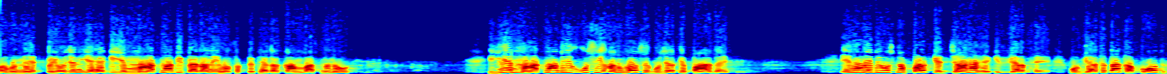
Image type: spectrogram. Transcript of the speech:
और वो निहित प्रयोजन ये है कि ये महात्मा भी पैदा नहीं हो सकते थे अगर काम वासना ना होती। ये महात्मा भी उसी अनुभव से गुजर के पार गए हैं। इन्होंने भी उसमें पढ़ के जाना है कि व्यर्थ है। वो व्यर्थता का बोध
